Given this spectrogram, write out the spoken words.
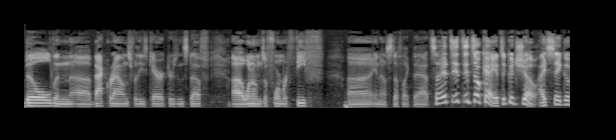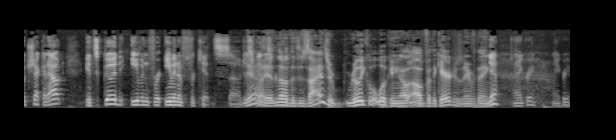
build and uh, backgrounds for these characters and stuff. Uh, one of them's a former thief. Uh, you know stuff like that. So it's it's it's okay. It's a good show. I say go check it out. It's good even for even if for kids. So just Yeah, no, the designs are really cool looking all, all for the characters and everything. Yeah, I agree. I agree.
